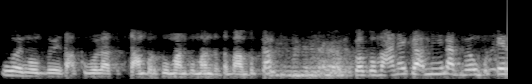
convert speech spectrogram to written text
Kue ngombe tak gula campur kuman-kuman tetep ambek kan. Kok kumane gak minat mau pikir.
